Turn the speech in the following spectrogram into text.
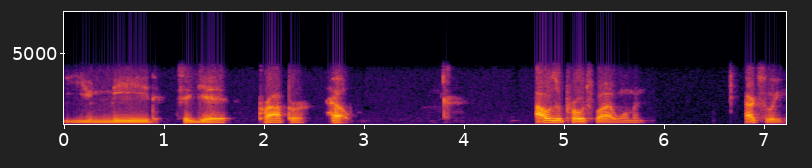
You need to get proper help. I was approached by a woman. Actually,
